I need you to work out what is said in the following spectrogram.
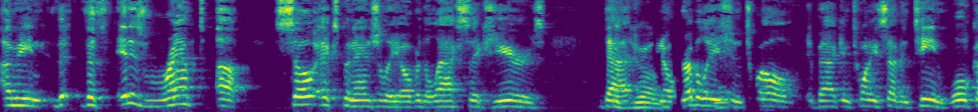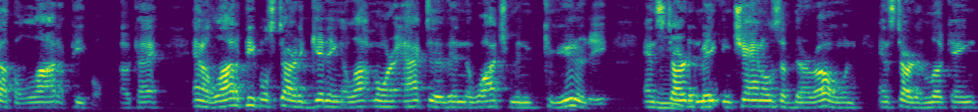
I mean the, the, it is ramped up so exponentially over the last six years that you know Revelation 12 back in 2017 woke up a lot of people. Okay, and a lot of people started getting a lot more active in the Watchman community and Mm. started making channels of their own and started looking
